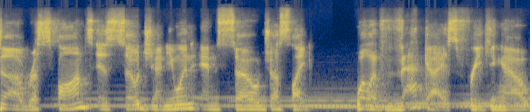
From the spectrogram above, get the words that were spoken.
the response is so genuine and so just like, well, if that guy's freaking out,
